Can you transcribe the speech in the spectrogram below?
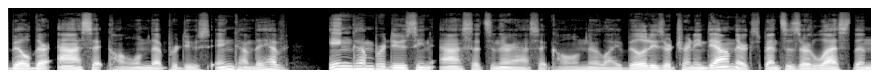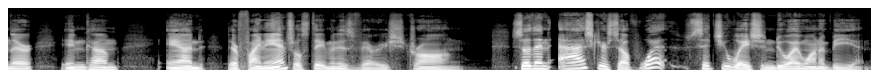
build their asset column that produce income. They have income producing assets in their asset column. Their liabilities are trending down, their expenses are less than their income, and their financial statement is very strong. So then ask yourself what situation do I want to be in?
